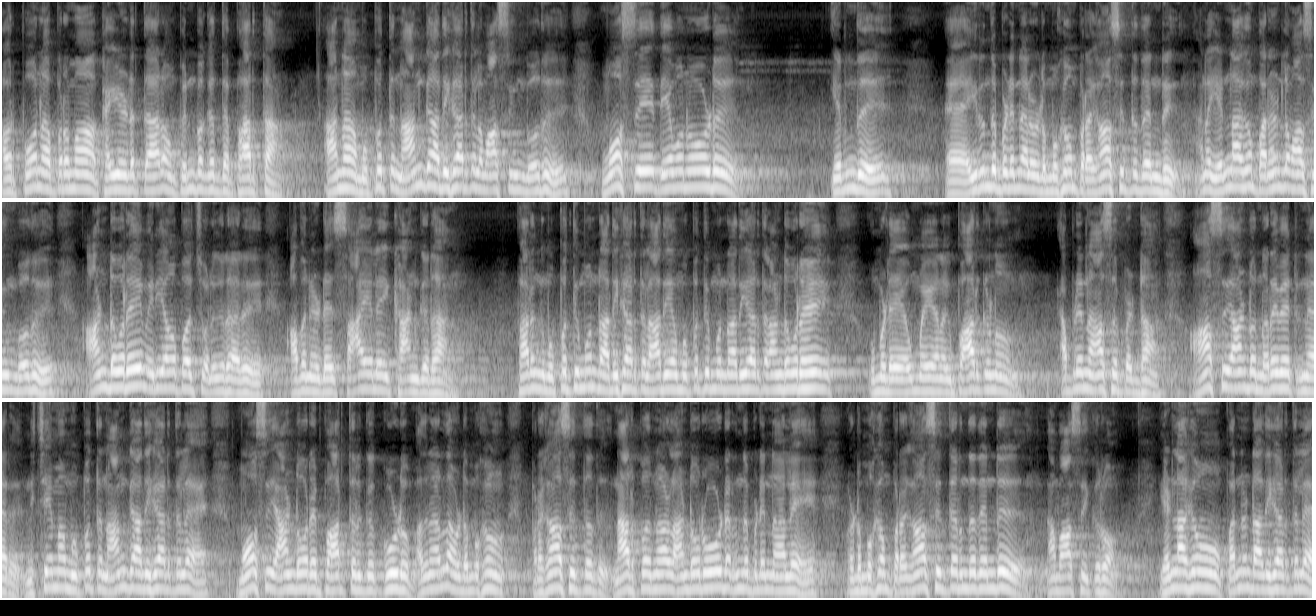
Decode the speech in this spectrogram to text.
அவர் போன அப்புறமா கையெடுத்தார் அவன் பின்பக்கத்தை பார்த்தான். ஆனால் முப்பத்து நான்கு அதிகாரத்தில் வாசிக்கும் போது மோசே தேவனோடு இருந்து இருந்தபடினால் அவருடைய முகம் பிரகாசித்தது என்று ஆனால் என்னாகும் பன்னெண்டில் வாசிக்கும் போது ஆண்டவரே மெரியாமப்பா சொல்கிறாரு அவனுடைய சாயலை காண்கிறான். பாருங்கள் முப்பத்தி மூன்று அதிகாரத்தில் ஆதியாக முப்பத்தி மூன்று அதிகாரத்தில் ஆண்டவரே உம்முடைய உண்மை எனக்கு பார்க்கணும். அப்படின்னு ஆசைப்பட்டான். ஆசை ஆண்டோர் நிறைவேற்றினார். நிச்சயமாக முப்பத்தி நான்கு அதிகாரத்தில் மோசை ஆண்டோரை பார்த்திருக்க கூடும். அதனால தான் அவருடைய முகம் பிரகாசித்தது. நாற்பது நாள் ஆண்டோரோடு இருந்தபடினாலே அவருடைய முகம் பிரகாசித்திருந்தது என்று நாம் வாசிக்கிறோம். எண்ணாகவும் பன்னெண்டு அதிகாரத்தில்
